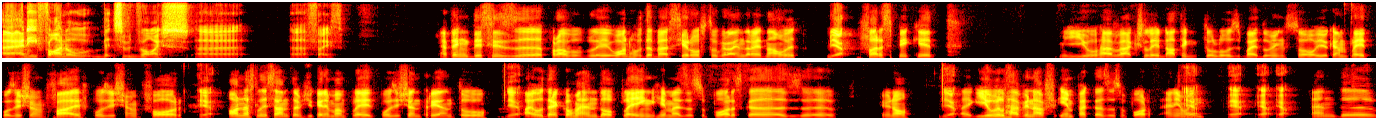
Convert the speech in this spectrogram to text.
Uh, any final bits of advice, uh, uh, Faith? i think this is uh, probably one of the best heroes to grind right now with Yeah. first pick it you have actually nothing to lose by doing so you can play it position 5 position 4 Yeah. honestly sometimes you can even play it position 3 and 2 Yeah. i would recommend uh, playing him as a support because uh, you know Yeah. like you will have enough impact as a support anyway Yeah. Yeah. Yeah. Yeah. And uh,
